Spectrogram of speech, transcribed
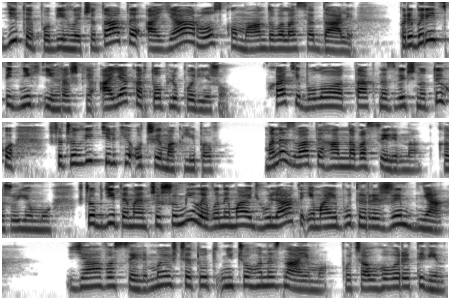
Діти побігли читати, а я розкомандувалася далі. Приберіть з-під ніг іграшки, а я картоплю поріжу. В хаті було так незвично тихо, що чоловік тільки очима кліпав. Мене звати Ганна Васильівна, кажу йому. Щоб діти менше шуміли, вони мають гуляти і має бути режим дня. Я, Василь, ми ще тут нічого не знаємо, почав говорити він.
